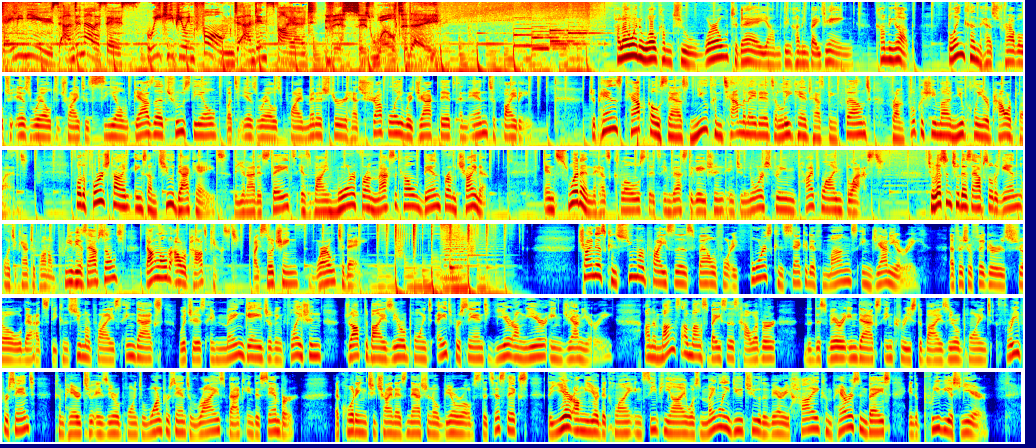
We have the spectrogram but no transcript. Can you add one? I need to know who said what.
Speaker 1: Daily news and analysis. We keep you informed and inspired.
Speaker 2: This is World Today.
Speaker 3: Hello and welcome to World Today. I'm Ding Han in Beijing. Coming up, Blinken has traveled to Israel to try to seal Gaza truce deal, but Israel's prime minister has sharply rejected an end to fighting. Japan's TEPCO says new contaminated leakage has been found from Fukushima nuclear power plant. For the first time in some two decades, the United States is buying more from Mexico than from China. And Sweden has closed its investigation into Nord Stream pipeline blast. To listen to this episode again or to catch up on previous episodes, download our podcast by searching World Today. China's consumer prices fell for a fourth consecutive month in January. Official figures show that the consumer price index, which is a main gauge of inflation, dropped by 0.8% year on year in January. On a month on month basis, however, this very index increased by 0.3% compared to a 0.1% rise back in December. According to China's National Bureau of Statistics, the year on year decline in CPI was mainly due to the very high comparison base in the previous year.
